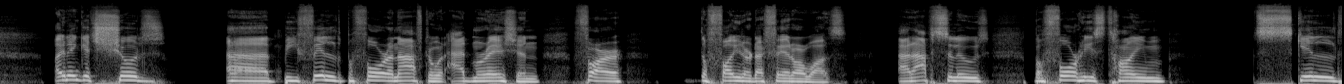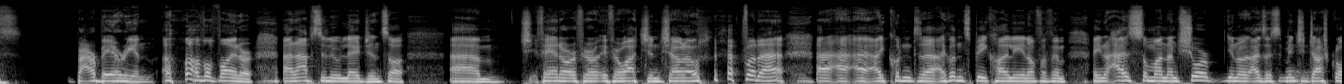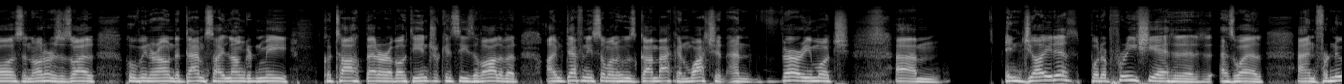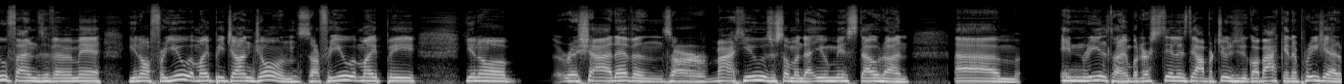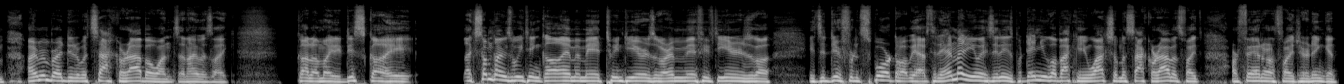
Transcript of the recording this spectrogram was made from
I think it should uh, be filled before and after with admiration for the fighter that Fedor was. An absolute, before his time, skilled barbarian of a fighter, an absolute legend. So, um, Fedor, if you're if you're watching, shout out. but uh, I, I couldn't uh, I couldn't speak highly enough of him. You know, as someone, I'm sure you know, as I mentioned, Josh Gross and others as well, who've been around the damn site longer than me, could talk better about the intricacies of all of it. I'm definitely someone who's gone back and watched it and very much. Um, enjoyed it, but appreciated it as well. And for new fans of MMA, you know, for you, it might be Jon Jones, or for you, it might be, you know, Rashad Evans or Matt Hughes or someone that you missed out on. Um, in real time, but there still is the opportunity to go back and appreciate them. I remember I did it with Sakuraba once, and I was like, God Almighty, this guy like sometimes we think, oh, MMA 20 years ago MMA 15 years ago, it's a different sport to what we have today. In many ways, it is. But then you go back and you watch some of Sakuraba's fights or Fedor's fights, you're thinking,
